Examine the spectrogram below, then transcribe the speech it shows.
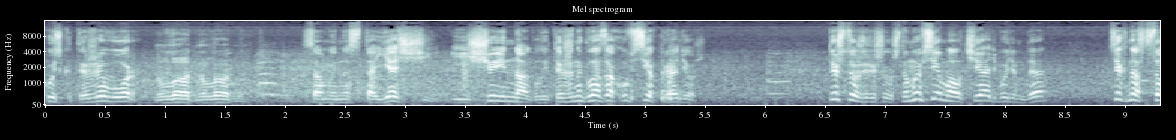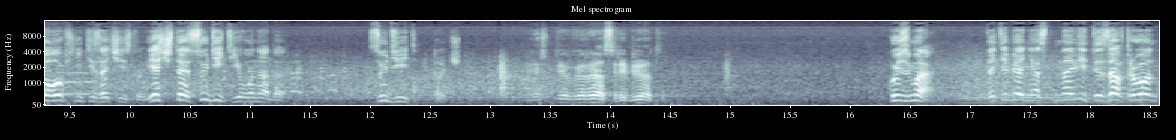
Кузька, ты же вор. Ну ладно, ладно. Самый настоящий и еще и наглый. Ты же на глазах у всех крадешь. Ты что же решил, что мы все молчать будем, да? Всех нас в сообщники зачислил. Я считаю, судить его надо. Судить. Точно. Я ж первый раз, ребята. Кузьма, да тебя не останови, ты завтра вон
